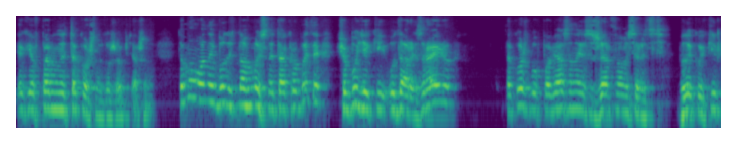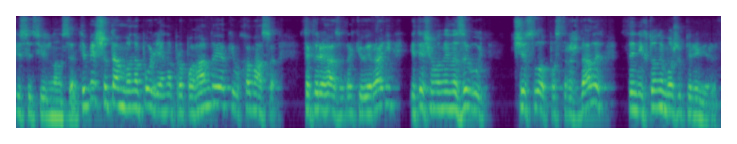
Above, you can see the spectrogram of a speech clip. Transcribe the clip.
як я впевнений, також не дуже обтяжений. Тому вони будуть навмисно так робити, щоб будь-який удар Ізраїлю також був пов'язаний з жертвами серед великої кількості цивільного населення. Тим більше там монополія на пропаганду, як і в Хамаса в секторі Газу, так і в Ірані, і те, що вони називуть число постраждалих, це ніхто не може перевірити.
